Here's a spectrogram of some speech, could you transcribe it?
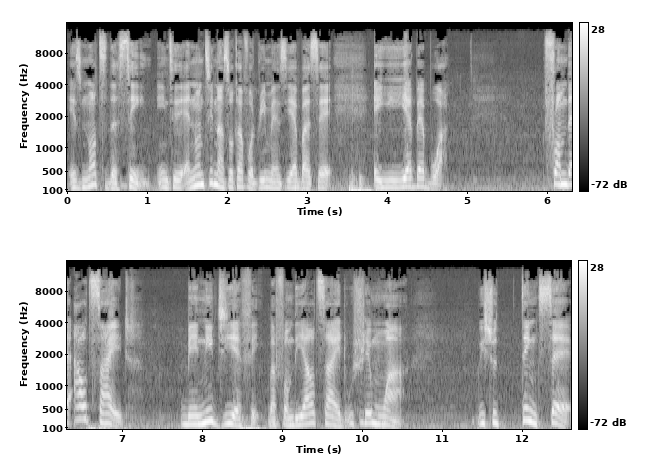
is not the same. Nti ɛno nti na soccer for dreamers yɛba sɛ yɛbɛboa from the outside meni gfa but from the outside we should think say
